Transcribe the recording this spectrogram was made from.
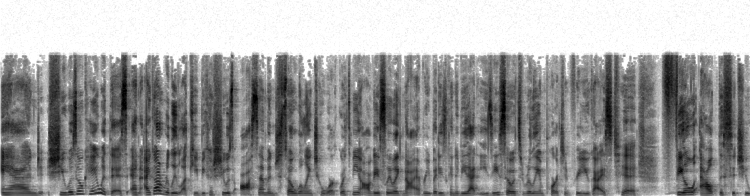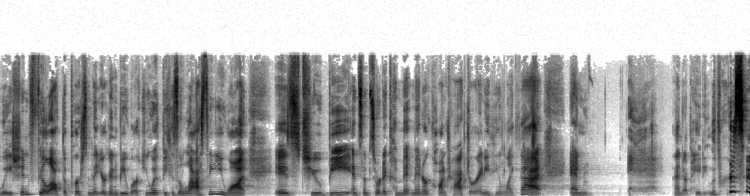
And she was okay with this. And I got really lucky because she was awesome and so willing to work with me. Obviously, like not everybody's going to be that easy. So it's really important for you guys to feel out the situation, feel out the person that you're going to be working with because the last thing you want is to be in some sort of commitment or contract or anything like that and end up hating the person.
